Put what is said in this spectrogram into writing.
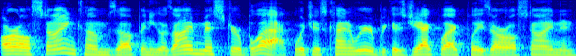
R.L. Stine comes up, and he goes, "I'm Mr. Black," which is kind of weird because Jack Black plays R.L. Stine, and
